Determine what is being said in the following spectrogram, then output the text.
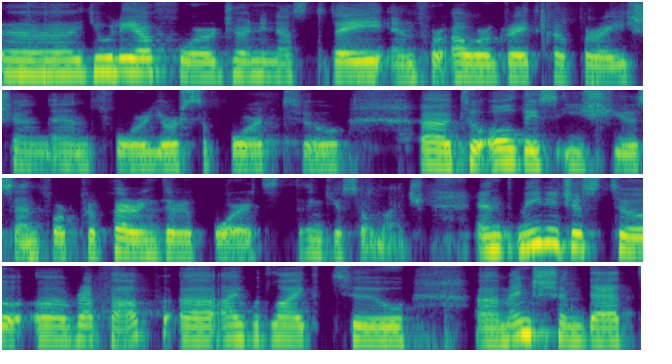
uh, Julia, for joining us today and for our great cooperation and for your support to, uh, to all these issues and for preparing the reports. Thank you so much. And maybe just to uh, wrap up, uh, I would like to mention that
